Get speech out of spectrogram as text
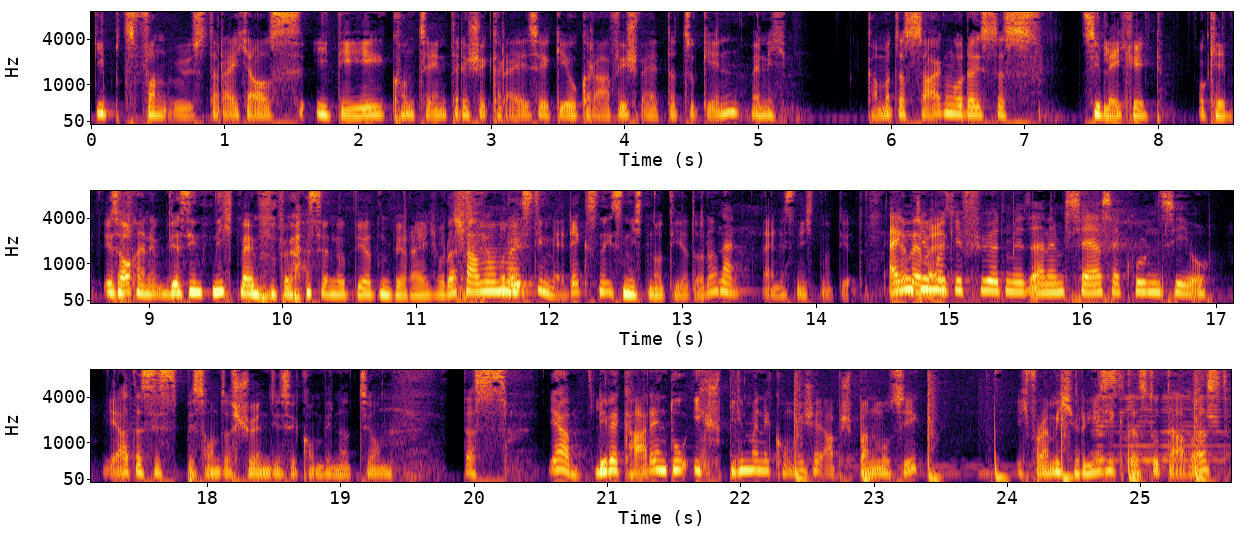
gibt's von Österreich aus Idee, konzentrische Kreise geografisch weiterzugehen? Wenn ich, kann man das sagen oder ist das, sie lächelt? Okay, ist auch eine, wir sind nicht mehr im börsennotierten Bereich, oder? Schauen wir oder mal. ist die Medex ist nicht notiert, oder? Nein. Nein, ist nicht notiert. Ja, wer Eigentümer weiß. geführt mit einem sehr, sehr coolen CEO. Ja, das ist besonders schön, diese Kombination. Das, ja, liebe Karin, du, ich spiele meine komische Abspannmusik. Ich freue mich riesig, dass du da warst.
